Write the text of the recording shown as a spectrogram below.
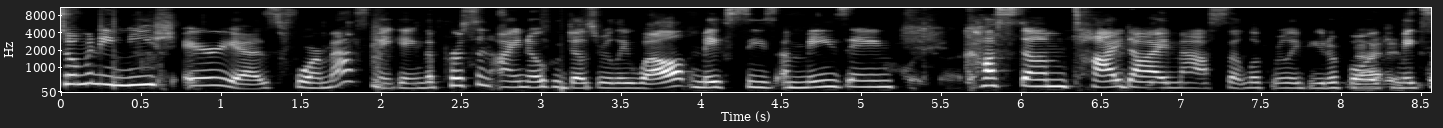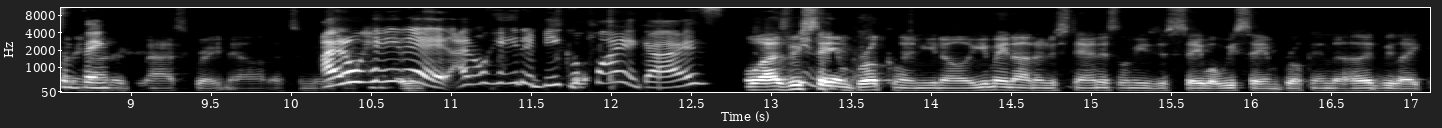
so many niche areas for mask making. The person I know who does really well makes these amazing oh, custom tie dye masks that look really beautiful. Matt it can make something. mask right now. That's amazing. I don't hate it. I don't hate it. Be compliant, guys. Well, as we you say know. in Brooklyn, you know, you may not understand this. Let me just say what we say in Brooklyn, in the hood. We like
